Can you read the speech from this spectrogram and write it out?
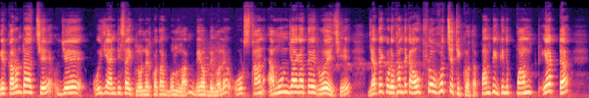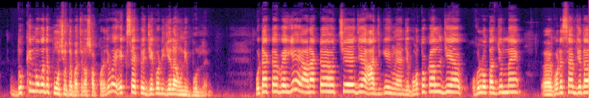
এর কারণটা হচ্ছে যে ওই যে অ্যান্টিসাইক্লোনের কথা বললাম বে অফ বেঙ্গলে ওর স্থান এমন জায়গাতে রয়েছে যাতে করে ওখান থেকে আউটফ্লো হচ্ছে ঠিক কথা। পাম্পিং কিন্তু পাম্প এয়ারটা দক্ষিণবঙ্গতে পৌঁছতে পারছে না সব করা। যেমন এক্সেপ্ট যে কটি জেলা উনি বললেন। ওটা একটা ইয়ে আর একটা হচ্ছে যে আজকে, যে গতকাল যে হলো তার জন্যে গণেশ সাহেব যেটা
